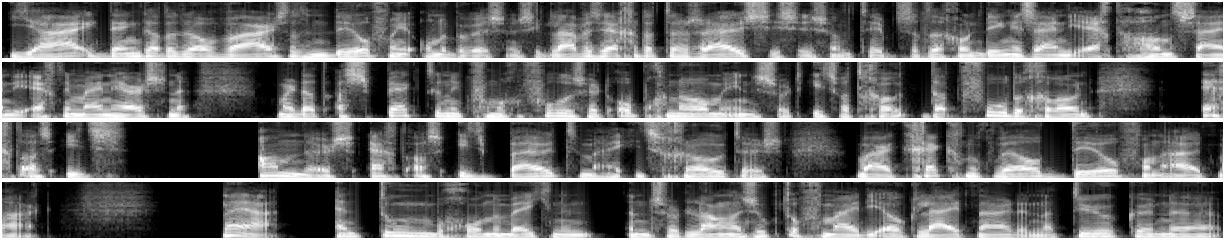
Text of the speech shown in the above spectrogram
ja, ik denk dat het wel waar is dat een deel van je onderbewustzijn. Dus laten we zeggen dat er ruis is in zo'n tip. Dus dat er gewoon dingen zijn die echt hand zijn, die echt in mijn hersenen. Maar dat aspect toen ik voor mijn gevoel dus werd opgenomen in een soort iets wat groot, dat voelde gewoon echt als iets anders. Echt als iets buiten mij, iets groters. Waar ik gek genoeg wel deel van uitmaak. Nou ja, en toen begon een beetje een, een soort lange zoektocht voor mij, die ook leidt naar de natuurkunde.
